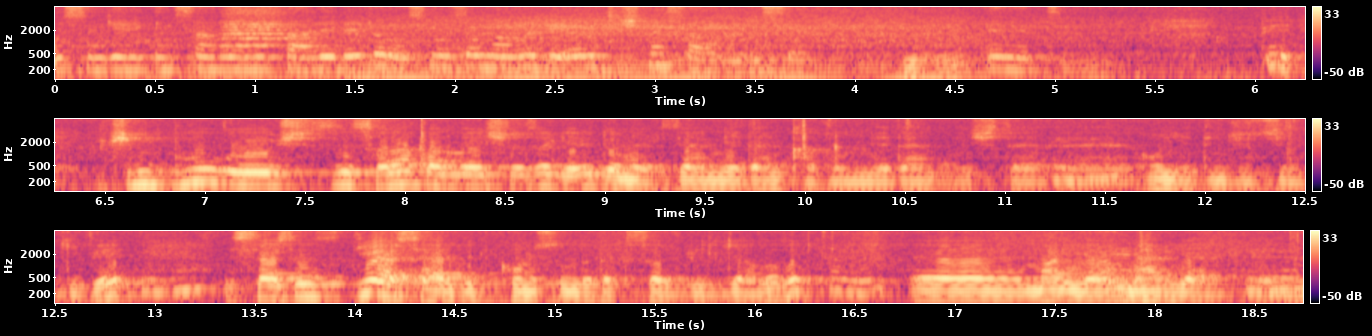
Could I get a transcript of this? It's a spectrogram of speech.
olsun gerek insanların ifadeleri olsun o zamanla bir örtüşme sağlaması. Hı hı. Evet. Peki, Şimdi bu e, sizin sanat anlayışınıza geri döneriz. Yani neden kadın, neden işte e, 17. yüzyıl gibi. İsterseniz diğer sergi konusunda da kısa bir bilgi alalım. Tamam. E, Maria, Meryem e,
